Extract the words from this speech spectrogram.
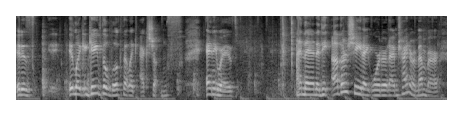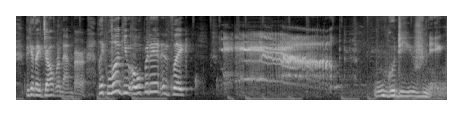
it is, it, it like, it gave the look that like extra oomph. Anyways, and then the other shade I ordered, I'm trying to remember because I don't remember. Like, look, you open it and it's like, good evening.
